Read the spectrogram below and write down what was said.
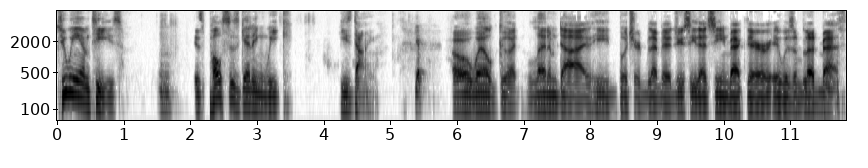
two EMTs. Mhm. His pulse is getting weak. He's dying. Yep. Oh well, good. Let him die. He butchered blah blah. Did you see that scene back there? It was a bloodbath.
